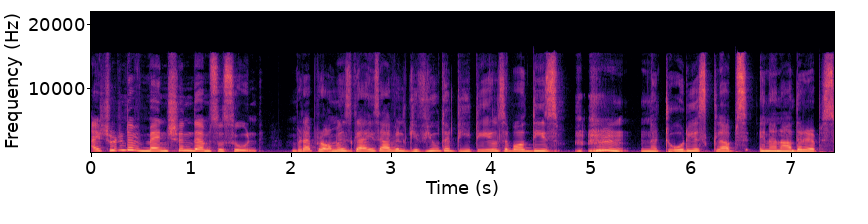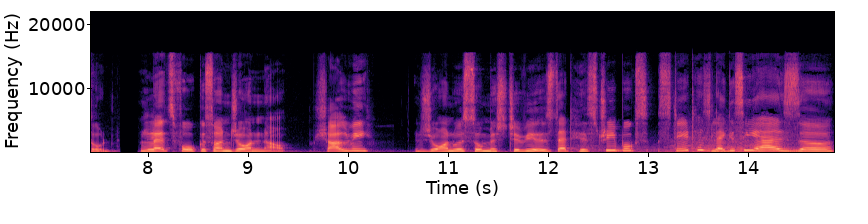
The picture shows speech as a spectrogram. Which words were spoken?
I shouldn't have mentioned them so soon. But I promise, guys, I will give you the details about these notorious clubs in another episode. Let's focus on John now, shall we? John was so mischievous that history books state his legacy as uh,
